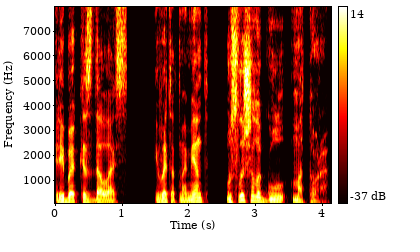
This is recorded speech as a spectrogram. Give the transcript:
Ребекка сдалась, и в этот момент услышала гул мотора.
